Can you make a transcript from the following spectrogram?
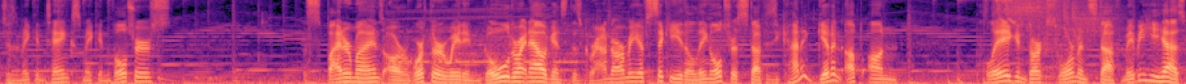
Just making tanks, making vultures. The spider mines are worth their weight in gold right now against this ground army of Sziky. The Ling Ultra stuff. Is he kind of given up on Plague and Dark Swarm and stuff. Maybe he has.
